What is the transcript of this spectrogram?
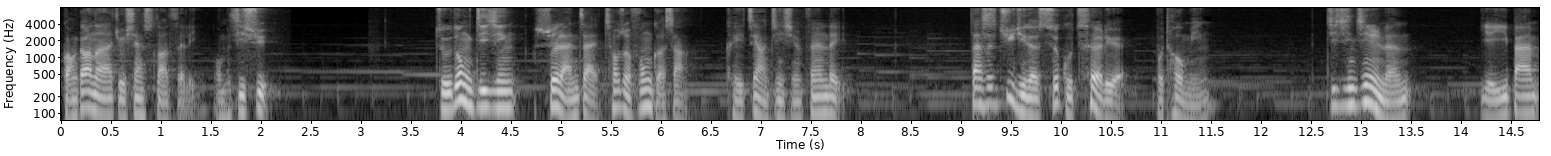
广告呢就先说到这里，我们继续。主动基金虽然在操作风格上可以这样进行分类，但是具体的持股策略不透明，基金经理人也一般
